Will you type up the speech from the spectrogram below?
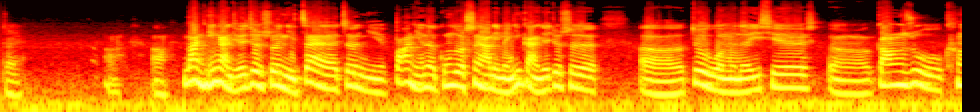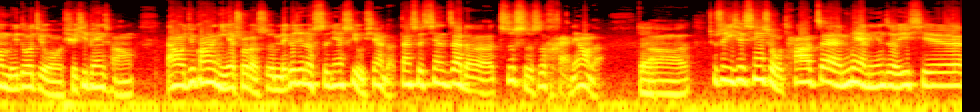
对，啊啊，那您感觉就是说你在这你八年的工作生涯里面，你感觉就是呃，对我们的一些呃刚入坑没多久学习编程，然后就刚才你也说了，是每个人的时间是有限的，但是现在的知识是海量的，对呃，就是一些新手他在面临着一些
